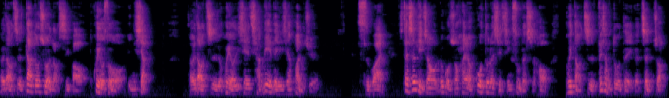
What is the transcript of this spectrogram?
而导致大多数的脑细胞会有所影响，而导致会有一些强烈的一些幻觉。此外，在身体中如果说含有过多的血清素的时候，会导致非常多的一个症状，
